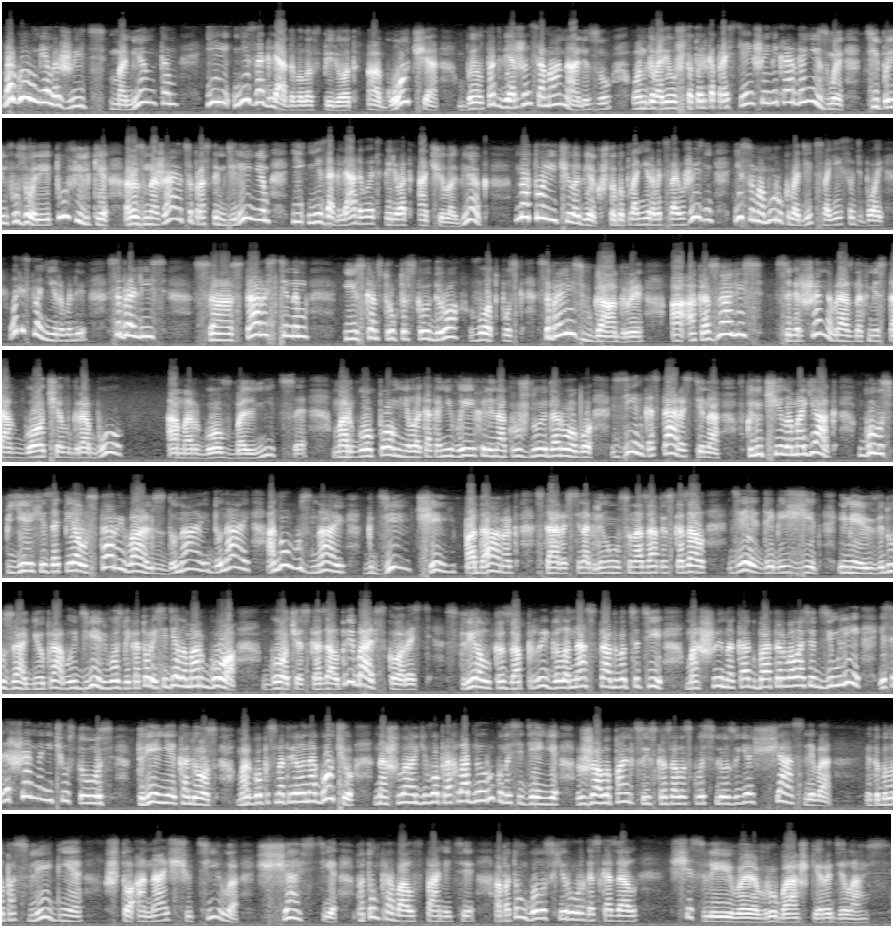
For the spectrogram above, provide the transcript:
Марго умела жить моментом и не заглядывала вперед, а Гоча был подвержен самоанализу. Он говорил, что только простейшие микроорганизмы, типа инфузории туфельки, размножаются простым делением и не заглядывают вперед, а человек, на то и человек, чтобы планировать свою жизнь и самому руководить своей судьбой. Вот и спланировали. Собрались со Старостиным из конструкторского бюро в отпуск, собрались в Гагры, а оказались совершенно в разных местах Гоча в гробу, а Марго в больнице. Марго помнила, как они выехали на окружную дорогу. Зинка Старостина включила маяк. Голос Пьехи запел старый вальс «Дунай, Дунай, а ну узнай, где чей подарок». Старостин оглянулся назад и сказал «Дверь дребезжит», имея в виду заднюю правую дверь, возле которой сидела Марго. Гоча сказал «Прибавь скорость». Стрелка запрыгала на 120. Машина как бы оторвалась от земли и совершенно не чувствовалось трения колес. Марго посмотрела на Гочу, нашла его прохладную руку на сиденье, сжала пальцы и сказала сквозь слезы «Я счастлива». Это было последнее, что она ощутила, счастье, потом провал в памяти, а потом голос хирурга сказал «Счастливая в рубашке родилась».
